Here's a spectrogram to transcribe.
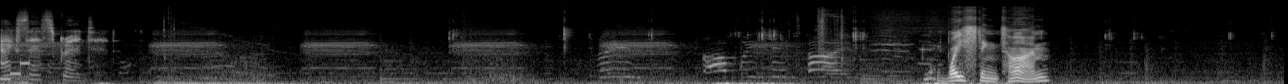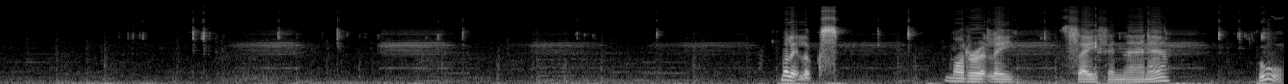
Access granted. Please, stop wasting time. Not wasting time. Well, it looks moderately safe in there now. Ooh.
